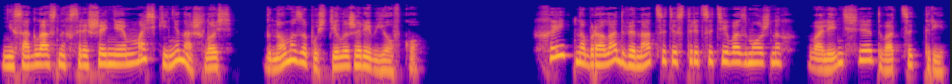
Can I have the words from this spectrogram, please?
Несогласных с решением Маськи не нашлось. Гнома запустила жеребьевку. Хейт набрала 12 из 30 возможных, Валенсия — 23.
